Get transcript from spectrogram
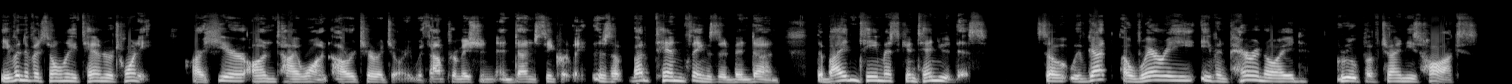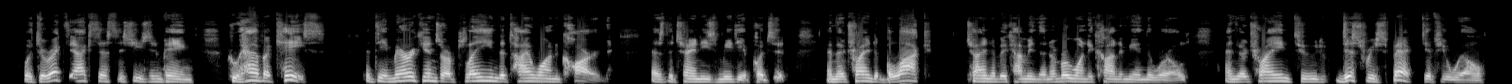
even if it's only 10 or 20, are here on Taiwan, our territory, without permission and done secretly. There's about 10 things that have been done. The Biden team has continued this. So we've got a wary, even paranoid group of Chinese hawks with direct access to Xi Jinping who have a case that the Americans are playing the Taiwan card, as the Chinese media puts it, and they're trying to block China becoming the number one economy in the world. And they're trying to disrespect, if you will,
